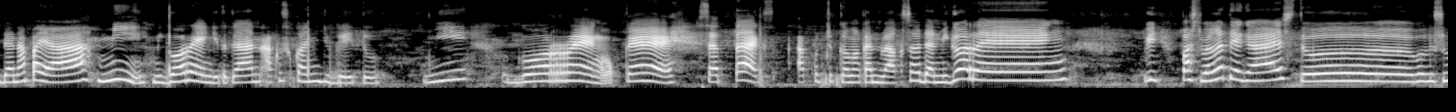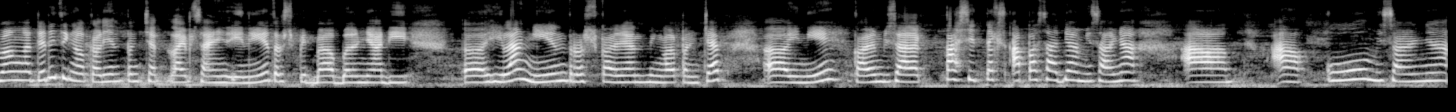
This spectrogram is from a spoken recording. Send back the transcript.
Dan apa ya? Mie Mie goreng gitu kan. Aku sukanya juga itu. Mie goreng oke. Set text aku juga makan bakso dan mie goreng. Wih, pas banget ya guys. Tuh, bagus banget. Jadi tinggal kalian pencet live sign ini Terus speed bubble-nya di uh, hilangin Terus kalian tinggal pencet uh, ini Kalian bisa kasih teks apa saja Misalnya uh, Aku misalnya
